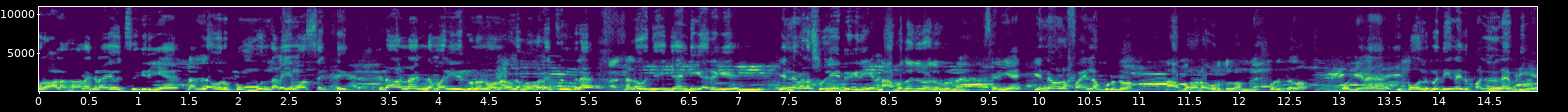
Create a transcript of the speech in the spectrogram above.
ஒரு அழகான கிடாயை வச்சிருக்கிறீங்க. நல்ல ஒரு கொம்பும் தலையுமா செட்டு கிடான்னா இந்த மாதிரி இருக்கணும்னு ஒரு நல்ல முக லட்சணத்துல நல்ல ஒரு ஜெய்ஜாண்டிக்கா இருக்கு. என்ன விலை சொல்லிட்டு இருக்கிறீங்க? நாற்பத்தஞ்சு ரூபா சொல்லுண்ணே. சரிங்க. என்ன விலை? ஃபைனலா கொடுக்கலாம். நாற்பது ரூபா கொடுத்துடலாம்ண்ணே. கொடுத்தலாம் ஓகேண்ணா இப்போ வந்து பாத்தீங்கன்னா இது பல்லுலாம் எப்படிங்க?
